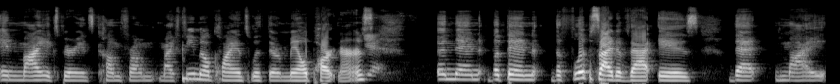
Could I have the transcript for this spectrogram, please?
in my experience come from my female clients with their male partners. yes. And then but then the flip side of that is that my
